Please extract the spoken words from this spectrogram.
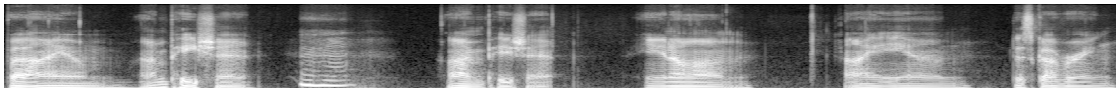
but I am I'm patient. Mm-hmm. I'm patient, and um, I am discovering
